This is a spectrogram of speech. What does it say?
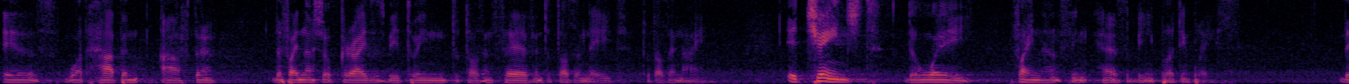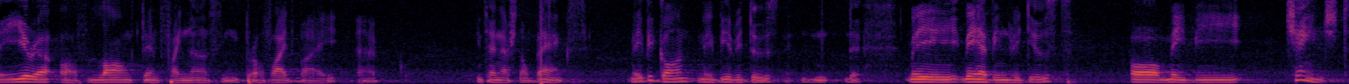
is what happened after the financial crisis between 2007, 2008, 2009. It changed the way financing has been put in place the era of long-term financing provided by uh, international banks may be gone, may be reduced, may, may have been reduced, or may be changed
